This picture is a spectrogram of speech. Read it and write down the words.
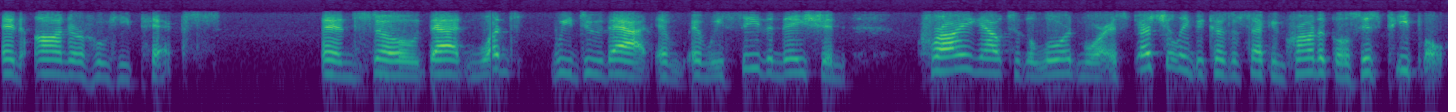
and honor who He picks. And so that once we do that and, and we see the nation crying out to the Lord more, especially because of Second Chronicles, his people.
